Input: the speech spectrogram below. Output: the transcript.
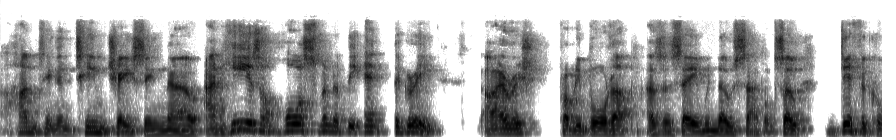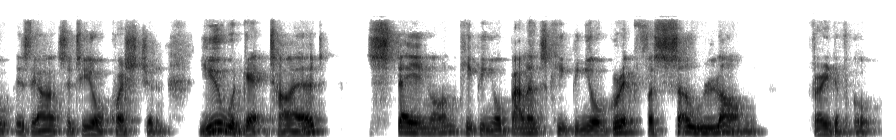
hunting and team chasing now. And he is a horseman of the nth degree. Irish, probably brought up, as I say, with no saddle. So difficult is the answer to your question. You would get tired staying on, keeping your balance, keeping your grip for so long. Very difficult.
